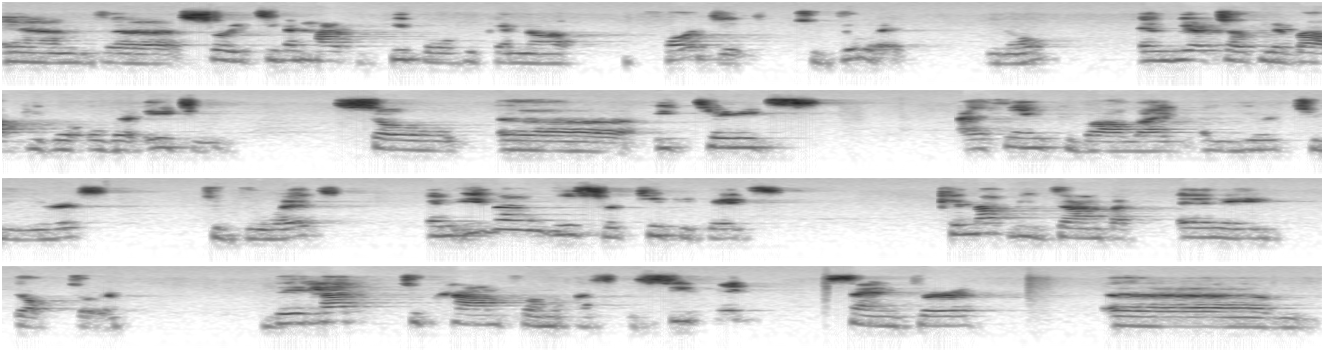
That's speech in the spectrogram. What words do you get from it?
And uh, so it's even hard for people who cannot afford it to do it, you know. And we are talking about people over 80. So uh, it takes, I think, about like a year, two years to do it. And even these certificates cannot be done by any doctor. They have to come from a specific center um,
